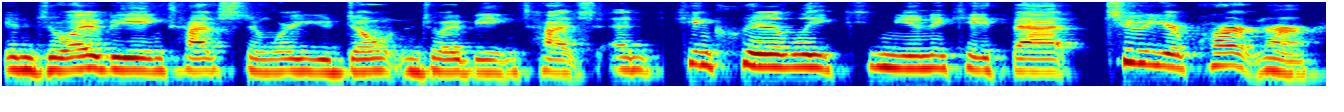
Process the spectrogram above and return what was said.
enjoy being touched and where you don't enjoy being touched and can clearly communicate that to your partner.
